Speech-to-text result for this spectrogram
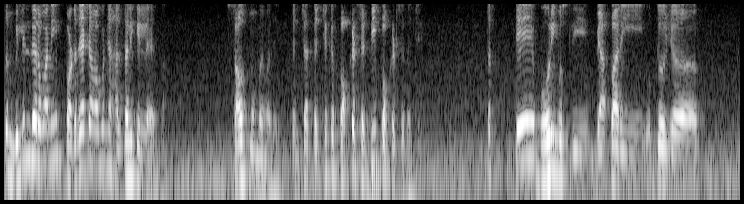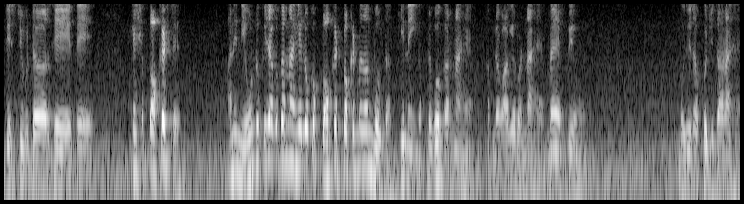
तर मिलिंद देरवानी पडद्याच्या मागून ज्या हालचाली केलेल्या आहेत ना साऊथ मुंबईमध्ये त्यांच्या त्यांचे काही पॉकेट्स आहेत डीप पॉकेट्स आहेत त्यांचे. तर ते भोरी मुस्लिम व्यापारी उद्योजक डिस्ट्रीब्युटर्स हे ते हे असे पॉकेट्स आहेत. आणि निवडणुकीच्या अगोदर ना हे लोक पॉकेट पॉकेटमध्ये जाऊन बोलतात की नाही अपने को करना है अपने को आगे बढ़ना है मैं एम पी हूँ. मोदी साहब को जिताना है.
